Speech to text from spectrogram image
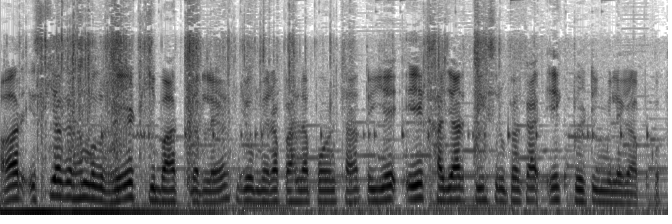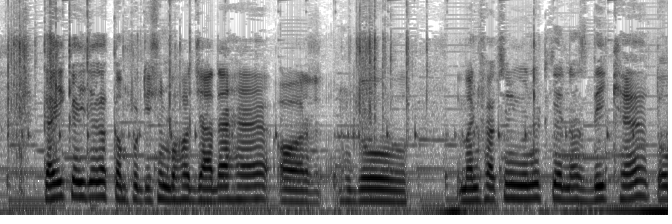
और इसकी अगर हम रेट की बात कर लें, जो मेरा पहला पॉइंट था तो ये एक हज़ार तीस रुपये का एक पेटी मिलेगा आपको। कई कई जगह कंपटीशन बहुत ज़्यादा है, और जो मैन्युफैक्चरिंग यूनिट के नज़दीक है तो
